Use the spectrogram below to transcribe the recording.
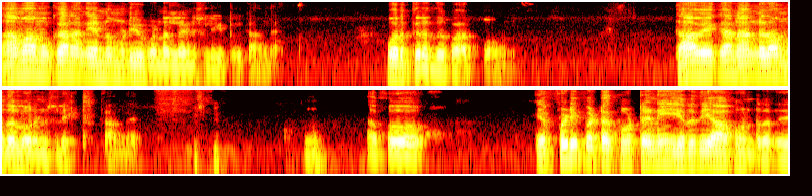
அமமுக நாங்க இன்னும் முடிவு பண்ணலைன்னு சொல்லிட்டு இருக்காங்க. பொறுத்திருந்து பார்ப்போம். தாவேக்கா நாங்க தான் முதல்வர்னு சொல்லிட்டு இருக்காங்க. அப்போ எப்படிப்பட்ட கூட்டணி இறுதியாகும்ன்றது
